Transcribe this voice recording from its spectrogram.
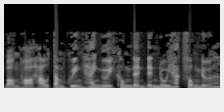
bọn họ hảo tâm khuyên hai người không nên đến núi Hắc Phong nữa.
